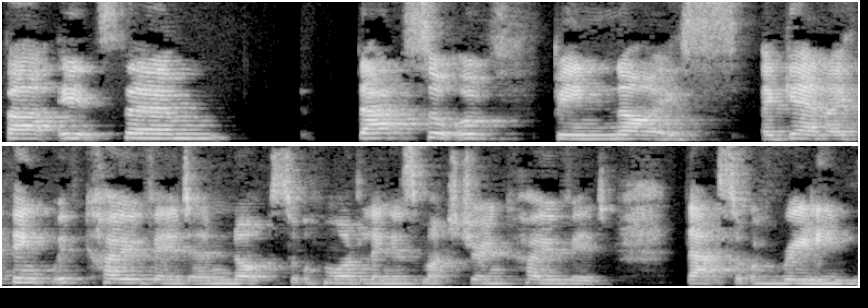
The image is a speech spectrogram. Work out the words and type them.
but it's um that's sort of been nice. Again, I think with COVID and not sort of modelling as much during COVID, that sort of really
